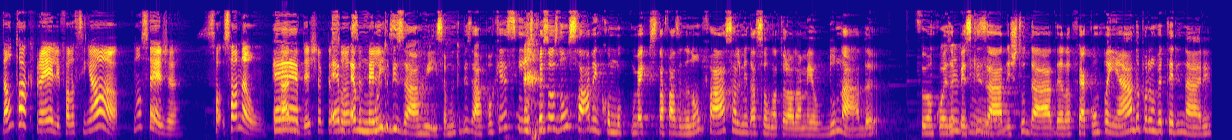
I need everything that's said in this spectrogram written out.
dá um toque pra ele, fala assim, ó, não seja. Só, só não, sabe? Deixa a pessoa é, é muito bizarro isso, é muito bizarro. Porque assim, as pessoas não sabem como, como é que você está fazendo. Eu não faço alimentação natural da Mel do nada. Foi uma coisa Uhum. pesquisada, estudada. Ela foi acompanhada por um veterinário.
